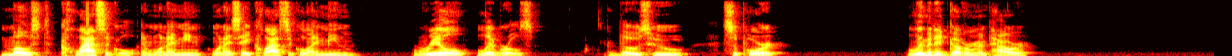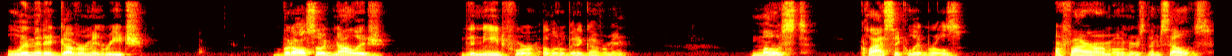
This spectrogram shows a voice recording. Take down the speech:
Most classical, and when I mean when I say classical, I mean real liberals, those who support limited government power, limited government reach, but also acknowledge the need for a little bit of government, most classic liberals are firearm owners themselves.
